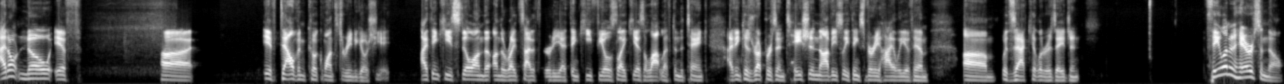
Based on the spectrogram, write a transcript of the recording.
I don't know if uh if Dalvin Cook wants to renegotiate. I think he's still on the on the right side of 30. I think he feels like he has a lot left in the tank. I think his representation obviously thinks very highly of him um, with Zach Hiller, his agent. Thielen and Harrison, though,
